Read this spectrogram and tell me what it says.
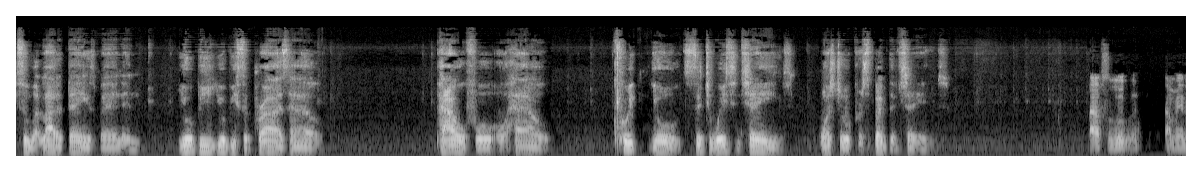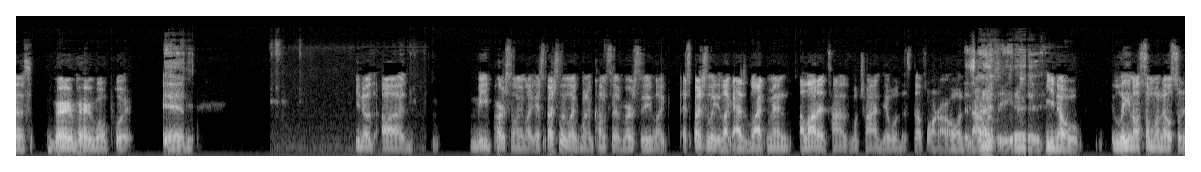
to a lot of things, man, and you'll be you'll be surprised how powerful or how quick your situation change once your perspective change. Absolutely. I mean, that's very, very well put. And you know, uh, me personally, like especially like when it comes to adversity, like especially like as black men, a lot of times we'll try and deal with this stuff on our own and exactly, not really, yeah. you know, lean on someone else or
